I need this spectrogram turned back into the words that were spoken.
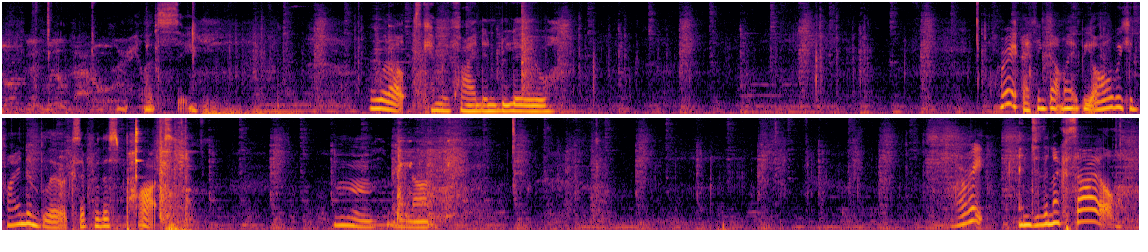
All right, let's see. What else can we find in blue? All right, I think that might be all we can find in blue, except for this pot. Hmm, maybe not. All right, into the next aisle.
